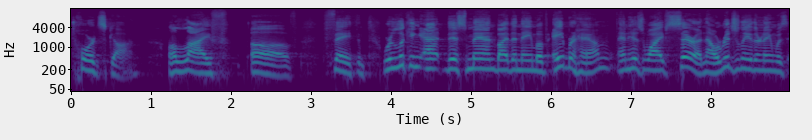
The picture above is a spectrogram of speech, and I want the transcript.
towards god a life of faith. And we're looking at this man by the name of Abraham and his wife Sarah. Now, originally their name was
